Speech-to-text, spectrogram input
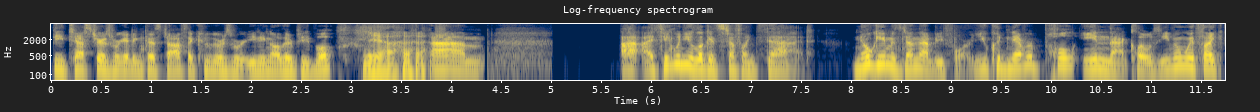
the testers were getting pissed off that cougars were eating all their people. Yeah. um I, I think when you look at stuff like that no game has done that before. You could never pull in that close. Even with like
